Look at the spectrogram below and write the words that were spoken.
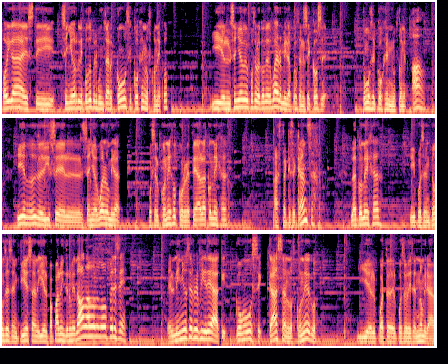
oiga, este, señor, ¿le puedo preguntar cómo se cogen los conejos? Y el señor del puesto le contesta, bueno, mira, pues ¿Cómo el- se cose? ¿cómo se cogen los conejos? Ah, Y entonces le dice el señor, bueno, mira, pues el conejo corretea a la coneja hasta que se cansa. La coneja, y pues entonces empiezan, y el papá lo interrumpe, no, no, no, no, espérese. El niño se refiere a que cómo se casan los conejos. Y el cuate del puesto le dice, no, mira,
